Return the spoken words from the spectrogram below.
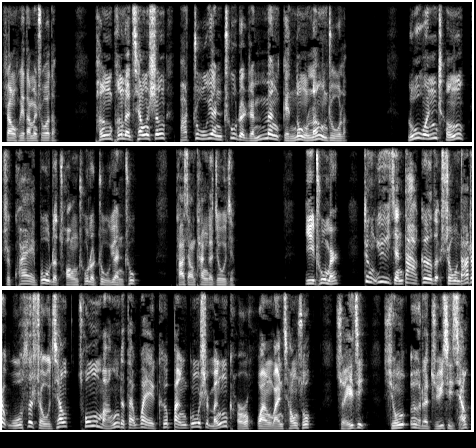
上回咱们说的，砰砰的枪声把住院处的人们给弄愣住了。卢文成是快步的闯出了住院处，他想探个究竟。一出门，正遇见大个子手拿着五四手枪，匆忙的在外科办公室门口换完枪梭，随即凶恶的举起枪，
